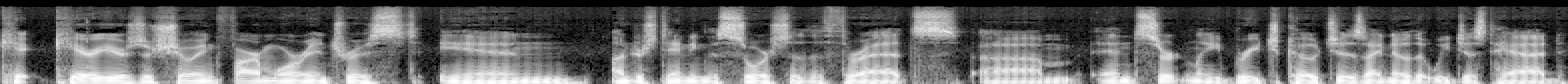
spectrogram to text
ca- carriers are showing far more interest in understanding the source of the threats, um, and certainly breach coaches. I know that we just had.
